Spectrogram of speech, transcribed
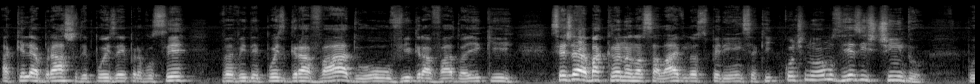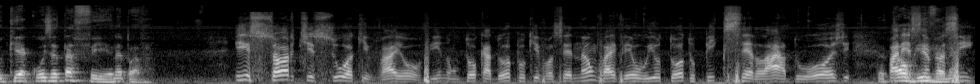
aquele abraço depois aí para você. Vai ver depois gravado ou ouvir gravado aí que seja bacana a nossa live, nossa experiência aqui. Continuamos resistindo porque a coisa tá feia, né, Pava? E sorte sua que vai ouvir num tocador, porque você não vai ver o Will todo pixelado hoje, tá parecendo horrível, né? assim,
